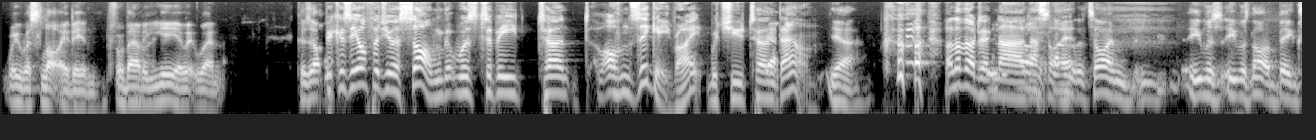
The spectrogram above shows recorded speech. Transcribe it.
we were slotted in for about a year. It went. Cause I, because he offered you a song that was to be turned on Ziggy, right? Which you turned yeah, down. Yeah, I love that. Nah, that's not it. At the time, he was he was not a big,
